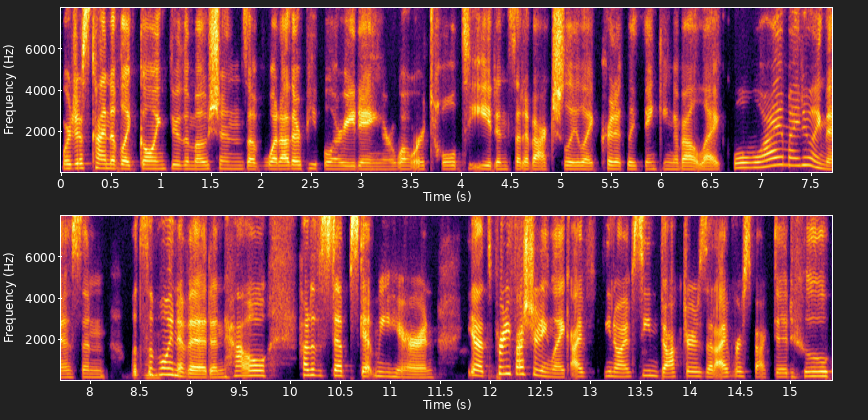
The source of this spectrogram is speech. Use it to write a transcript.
we're just kind of like going through the motions of what other people are eating or what we're told to eat instead of actually like critically thinking about like well why am i doing this? And what's the mm. point of it? And how how do the steps get me here? And yeah it's pretty frustrating. Like i've you know i've seen doctors that i've respected who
